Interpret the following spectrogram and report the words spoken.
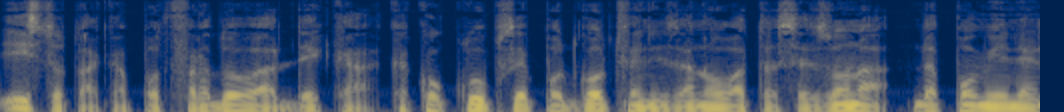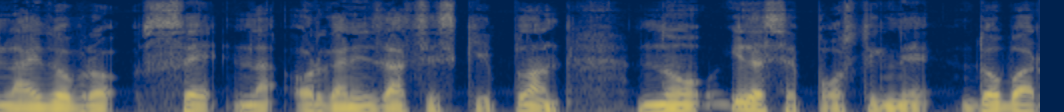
исто така потврдува дека како клуб се подготвени за новата сезона да помине најдобро се на организацијски план, но и да се постигне добар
